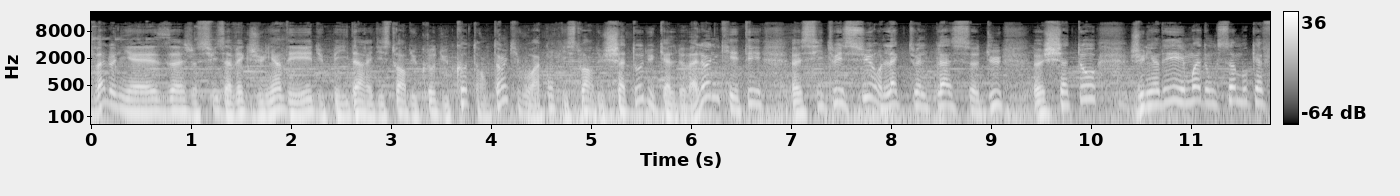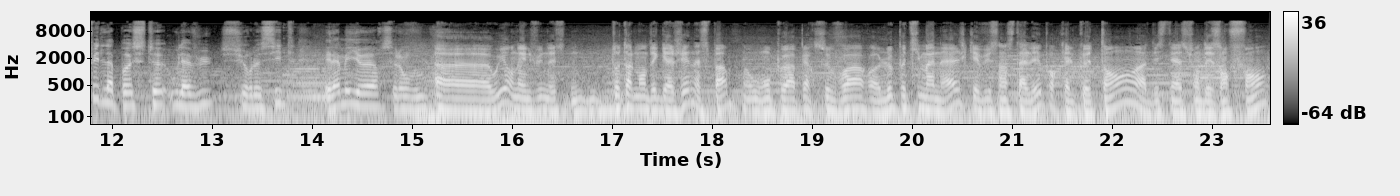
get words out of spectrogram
valloniaises. Je suis avec Julien Deshaies du Pays d'Art et d'Histoire du Clos du Cotentin qui vous raconte l'histoire du château du Cal de Valogne qui était euh, situé sur l'actuelle place du euh, château. Julien Deshaies et moi donc sommes au Café de la Poste où la vue sur le site est la meilleure selon vous? Euh, Oui, on a une vue totalement dégagée, n'est-ce pas? Où on peut apercevoir le petit manège qui est vu s'installer pour quelques temps à destination des enfants.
